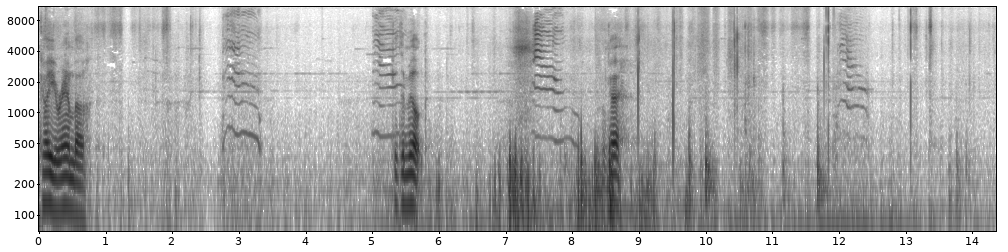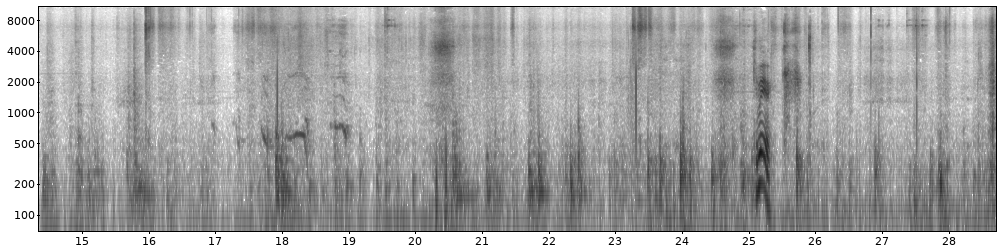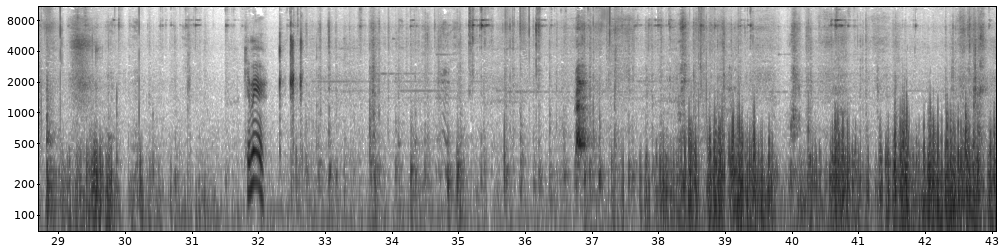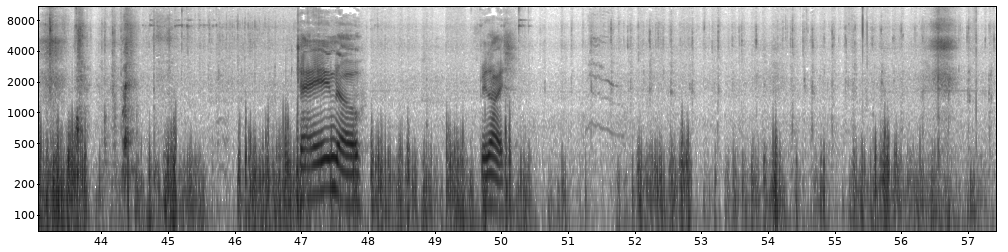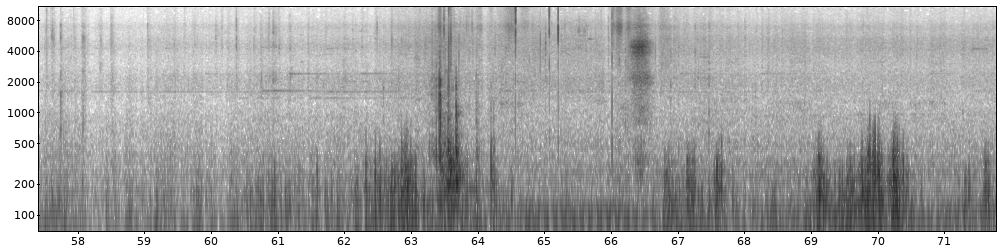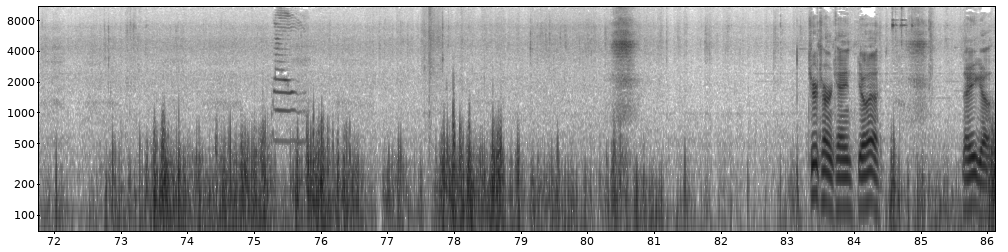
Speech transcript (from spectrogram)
call you Rambo. Get the milk. Okay. Come here. Come here. Okay, no. Be nice. It's your turn, Kane. Go ahead. There you go.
